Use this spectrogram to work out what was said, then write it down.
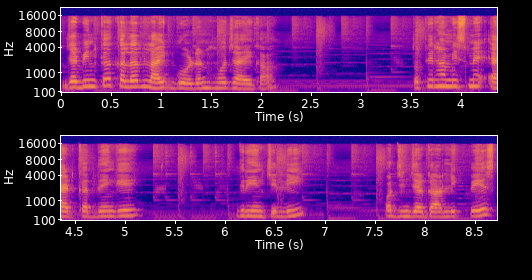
जब इनका कलर लाइट गोल्डन हो जाएगा तो फिर हम इसमें ऐड कर देंगे ग्रीन चिल्ली और जिंजर गार्लिक पेस्ट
